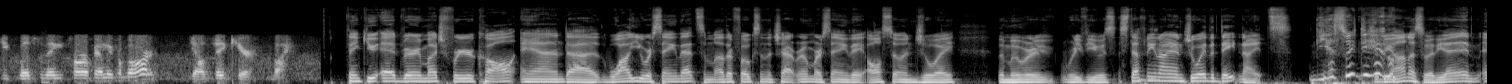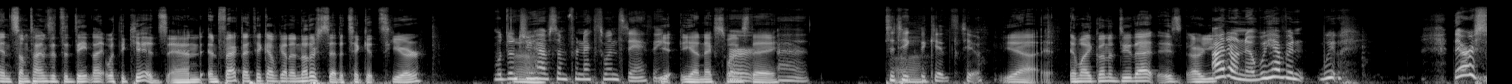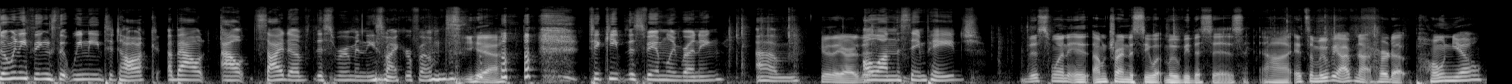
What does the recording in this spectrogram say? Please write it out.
keep listening to our family from the heart. Y'all take care. Bye. Thank you, Ed, very much for your call. And uh, while you were saying that, some other folks in the chat room are saying they also enjoy the movie reviews. Stephanie and I enjoy the date nights. yes, we do. To be honest with you, and, and sometimes it's a date night with the kids. And in fact, I think I've got another set of tickets here. Well, don't you have some for next Wednesday? I think. Uh. Yeah, yeah next for, Wednesday. uh, to take the kids to. yeah, am I going to do that? Is are you? I don't know. We haven't. We there are so many things that we need to talk about outside of this room and these microphones yeah, to keep this family running, um, here they are. This, all on the same page. this one is. I'm trying to see what movie this is. Uh, it's a movie I've not heard of. Ponyo.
